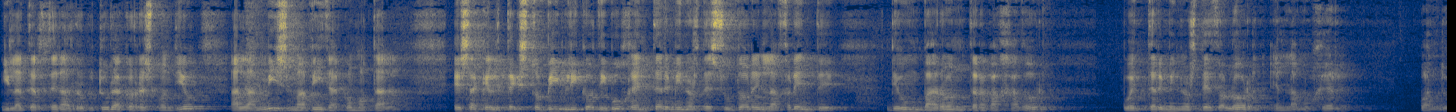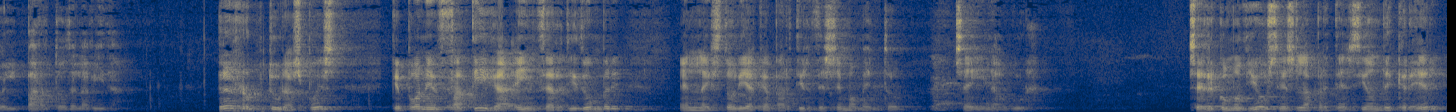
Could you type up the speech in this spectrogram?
Y la tercera ruptura correspondió a la misma vida como tal. Esa que el texto bíblico dibuja en términos de sudor en la frente de un varón trabajador o en términos de dolor en la mujer cuando el parto de la vida. Tres rupturas, pues, que ponen fatiga e incertidumbre en la historia que a partir de ese momento se inaugura. Ser como Dios es la pretensión de creer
